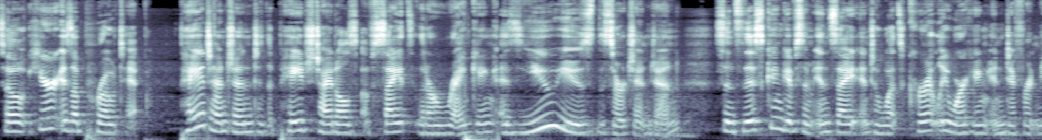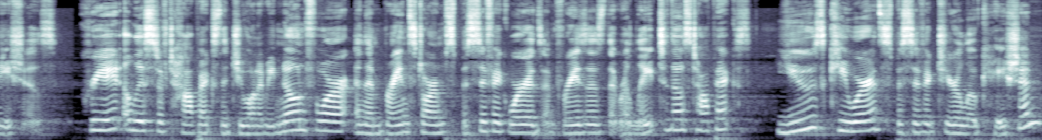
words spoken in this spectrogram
So here is a pro tip. Pay attention to the page titles of sites that are ranking as you use the search engine, since this can give some insight into what's currently working in different niches. Create a list of topics that you want to be known for, and then brainstorm specific words and phrases that relate to those topics. Use keywords specific to your location,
